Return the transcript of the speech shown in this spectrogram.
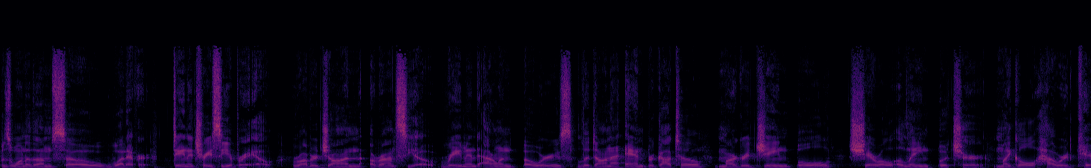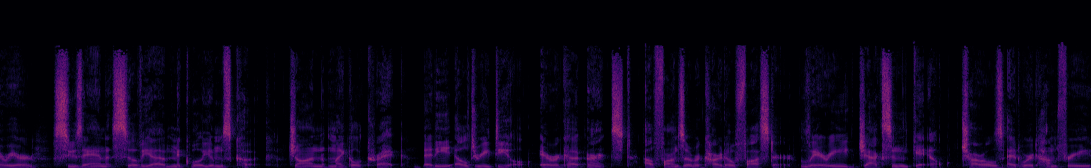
was one of them, so whatever. Dana Tracy Abreu, Robert John Arancio, Raymond Allen Bowers, LaDonna Ann Brigato, Margaret Jane Bull, Cheryl Elaine Butcher, Michael Howard Carrier, Suzanne Sylvia McWilliams Cook. John Michael Craig, Betty Eldry Deal, Erica Ernst, Alfonso Ricardo Foster, Larry Jackson Gale, Charles Edward Humphrey,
